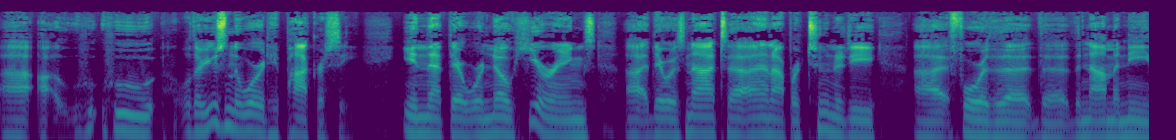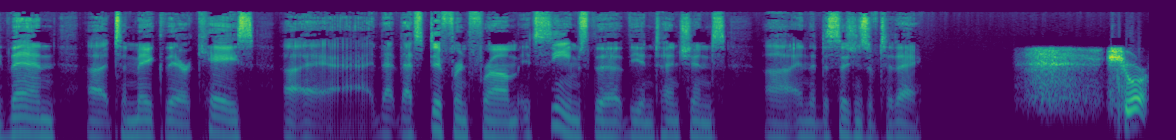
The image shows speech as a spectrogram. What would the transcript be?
who who well they're using the word hypocrisy in that there were no hearings. There was not an opportunity uh, for the, the, the, nominee then uh, to make their case. Uh, that, that's different from, it seems, the, the intentions uh, and the decisions of today. Sure.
